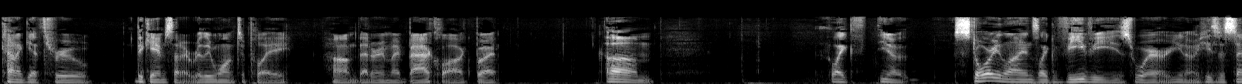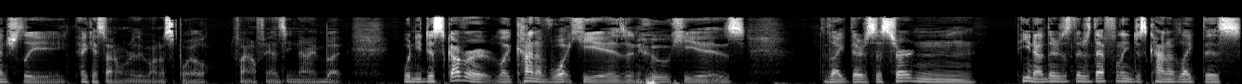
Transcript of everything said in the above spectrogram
kind of get through the games that I really want to play um, that are in my backlog. But, um, like you know, storylines like Vivi's, where you know he's essentially. I guess I don't really want to spoil Final Fantasy Nine, but when you discover like kind of what he is and who he is, like there's a certain, you know, there's there's definitely just kind of like this.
